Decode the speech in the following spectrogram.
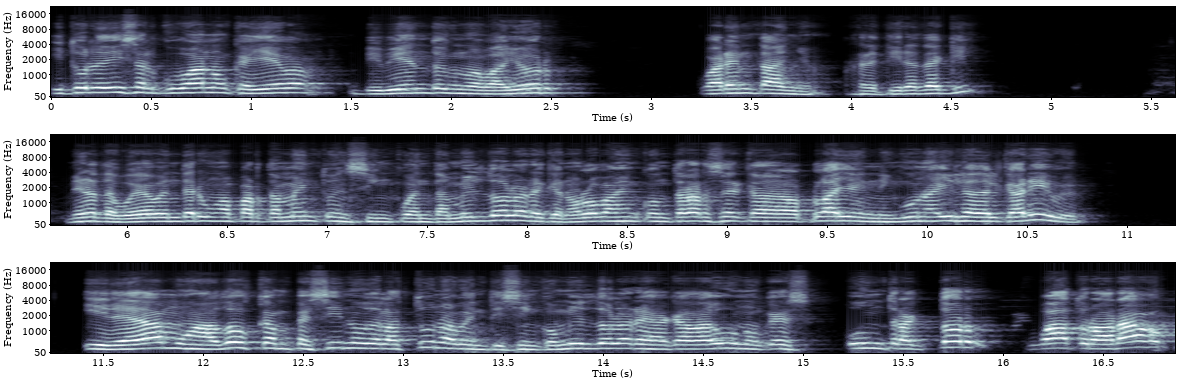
Y tú le dices al cubano que lleva viviendo en Nueva York 40 años, retírate aquí. Mira, te voy a vender un apartamento en 50 mil dólares que no lo vas a encontrar cerca de la playa en ninguna isla del Caribe. Y le damos a dos campesinos de las tunas 25 mil dólares a cada uno, que es un tractor, cuatro araos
